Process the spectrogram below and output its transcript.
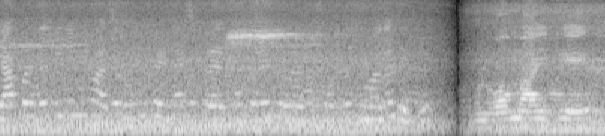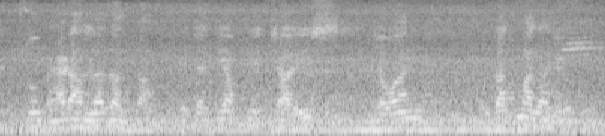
या पद्धतीने मी माझं ऋण फेडण्याचा प्रयत्न करेन तेवढा फोटो तुम्हाला देते. पुलवामा इथे जो भॅड हल्ला झाला त्याच्यात जे आपले चाळीस जवान हुतात्मा झाले होते.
